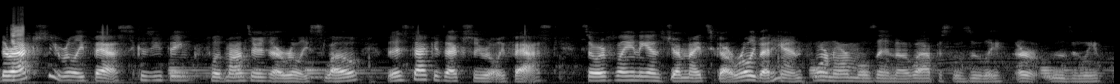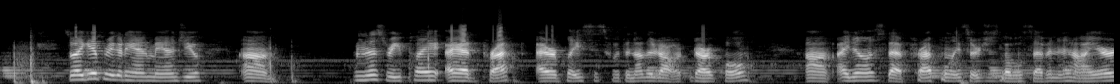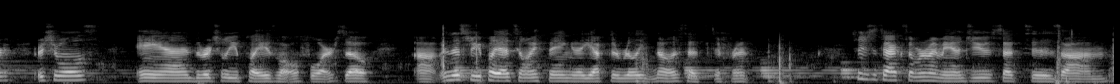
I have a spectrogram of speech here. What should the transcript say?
they're actually really fast, because you think flip monsters are really slow. But this deck is actually really fast. So we're playing against Gem Knights, who got a really bad hand, four normals and a Lapis Lazuli, or Lazuli. So I get a pretty good hand, man you. Um, in this replay, I had Prep. I replaced this with another Dark Hole. Um, I noticed that Prep only searches level 7 and higher rituals, and the ritual you play is level 4. So um, in this replay, that's the only thing that you have to really notice that's different. So he just attacks over my Manju, sets his um,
